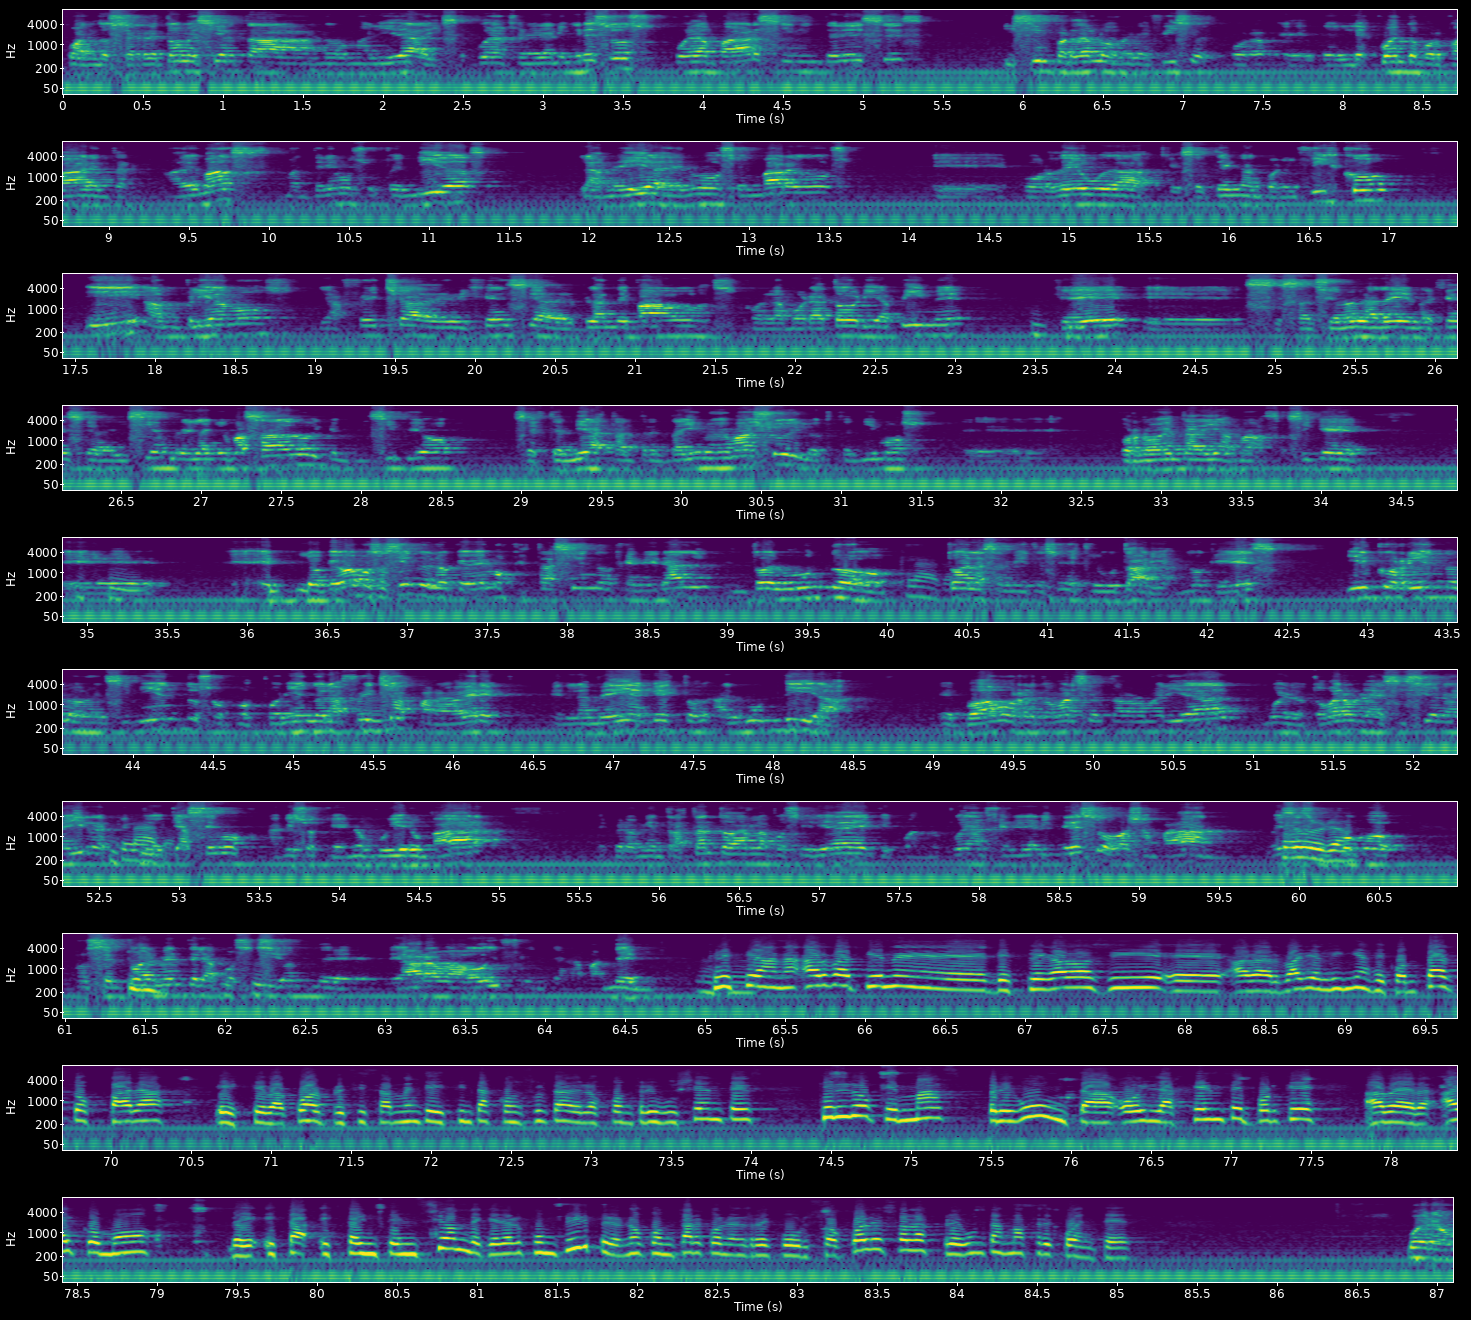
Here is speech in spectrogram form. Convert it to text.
cuando se retome cierta normalidad y se puedan generar ingresos, puedan pagar sin intereses y sin perder los beneficios eh, del descuento por pagar en término. Además, mantenemos suspendidas las medidas de nuevos embargos eh, por deudas que se tengan con el fisco y ampliamos la fecha de vigencia del plan de pagos con la moratoria PYME que eh, se sancionó en la ley de emergencia de diciembre del año pasado y que en principio se extendía hasta el 31 de mayo y lo extendimos eh, por 90 días más. Así que eh, lo que vamos haciendo es lo que vemos que está haciendo en general en todo el mundo todas las administraciones tributarias, ¿no? que es ir corriendo los vencimientos o posponiendo las fechas para ver en la medida que esto algún día eh, podamos retomar cierta normalidad, bueno, tomar una decisión ahí respecto de qué hacemos con aquellos que no pudieron pagar, eh, pero mientras tanto dar la posibilidad de que cuando puedan generar ingresos vayan pagando. Esa es un poco conceptualmente la posición de, ARBA hoy frente a la pandemia. Cristiana, ARBA tiene desplegado allí eh, a ver, varias líneas de contactos para este, evacuar precisamente distintas consultas de los contribuyentes. ¿Qué es lo que más pregunta hoy la gente? Porque, a ver, hay como eh, esta, esta intención de querer cumplir, pero no contar con el recurso. ¿Cuáles son las preguntas más frecuentes? Bueno,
